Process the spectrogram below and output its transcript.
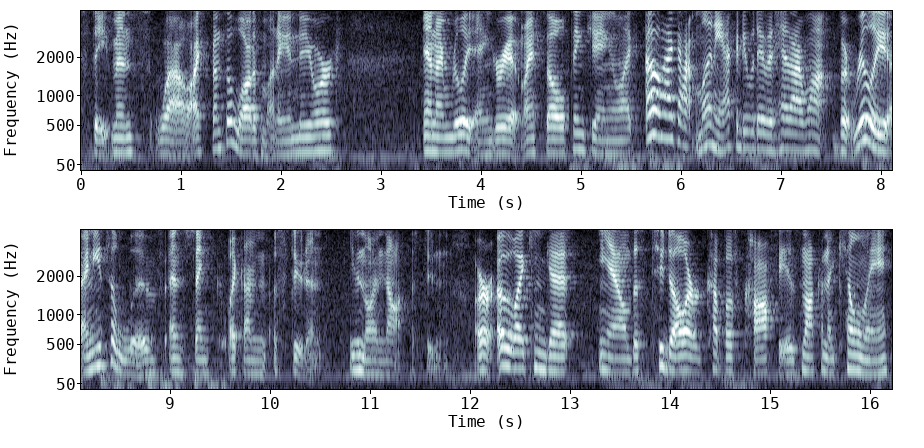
statements. Wow, I spent a lot of money in New York and I'm really angry at myself thinking like, oh, I got money, I can do whatever the hell I want. But really, I need to live and think like I'm a student, even though I'm not a student. Or, oh, I can get, you know, this $2 cup of coffee is not gonna kill me.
